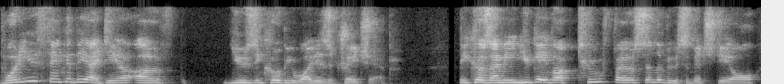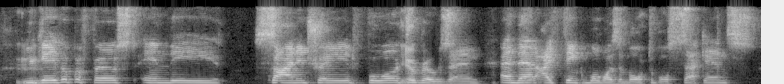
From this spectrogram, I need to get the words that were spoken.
What do you think of the idea of using Coby White as a trade chip? Because I mean, you gave up two firsts in the Vucevic deal. You Mhm. gave up a first in the sign and trade for Yep. DeRozan, and then Yep. I think what was it, multiple seconds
